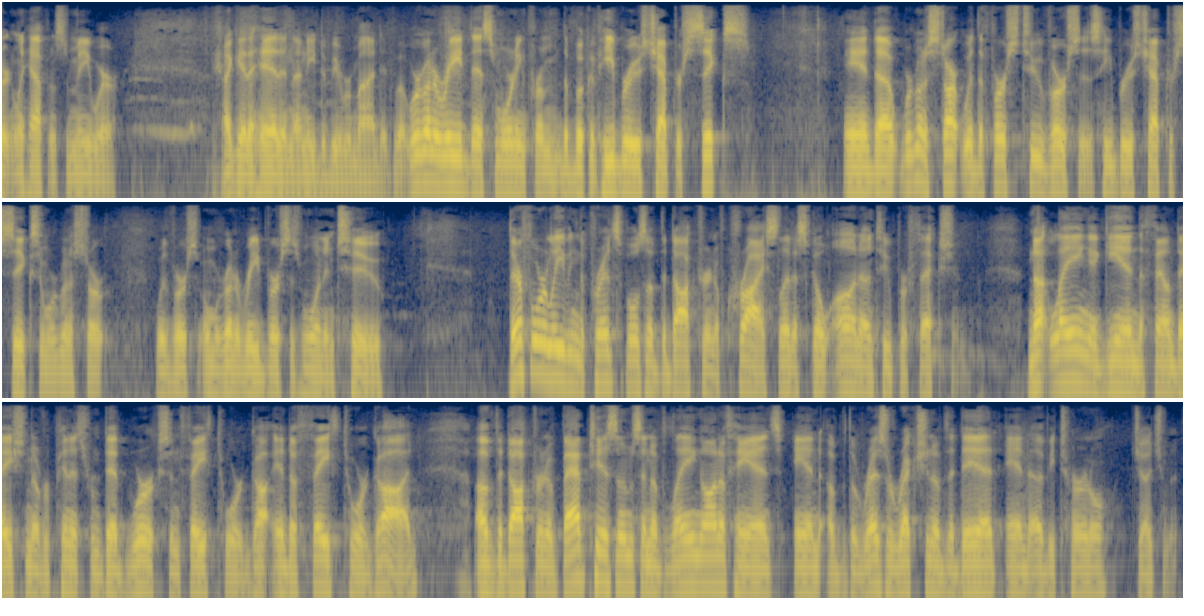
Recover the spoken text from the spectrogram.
certainly happens to me where I get ahead and I need to be reminded. But we're going to read this morning from the book of Hebrews, chapter 6. And uh, we're going to start with the first two verses, Hebrews chapter 6, and we're going to start with verse, and we're going to read verses 1 and 2. Therefore, leaving the principles of the doctrine of Christ, let us go on unto perfection, not laying again the foundation of repentance from dead works and faith toward God, and of faith toward God of the doctrine of baptisms and of laying on of hands and of the resurrection of the dead and of eternal judgment.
